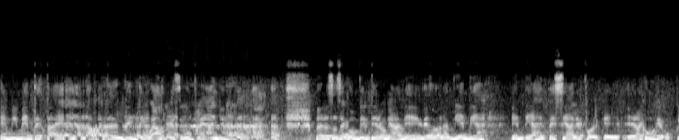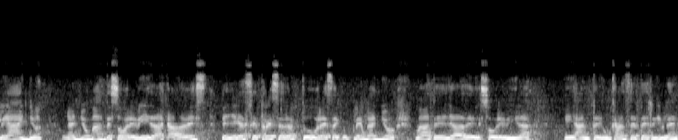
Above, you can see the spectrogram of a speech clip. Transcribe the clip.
en mi mente está ella, aparte del 24, que es su cumpleaños. Pero eso se convirtieron a mí, en días, en días especiales porque era como que cumplía años, un año más de sobrevida, cada vez que llega ese 13 de octubre se cumple un año más de ella de sobrevida eh, ante un cáncer terrible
